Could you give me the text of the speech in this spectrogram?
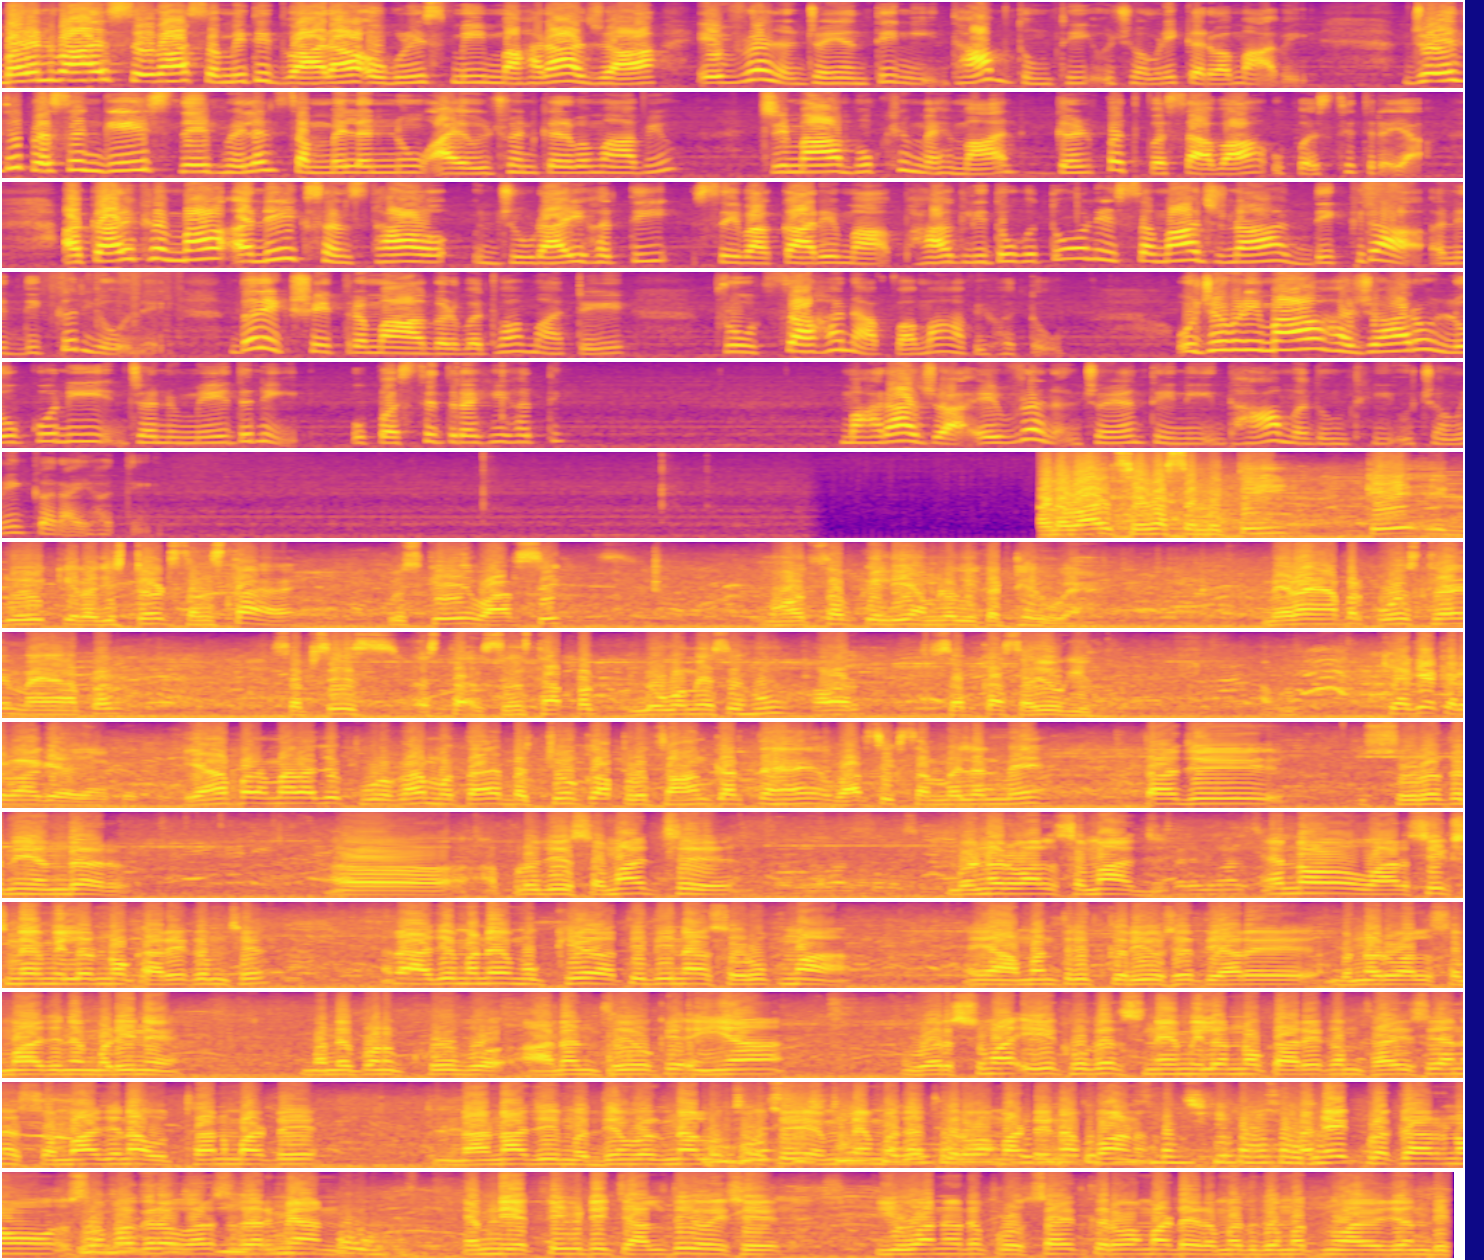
બરનવાલ સેવા સમિતિ દ્વારા ઓગણીસમી મહારાજા એવરન જયંતીની ધામધૂમથી ઉજવણી કરવામાં આવી. જયંતી પ્રસંગે સ્નેહ મિલન સંમેલનનું આયોજન કરવામાં આવ્યું, જેમાં મુખ્ય મહેમાન ગણપત વસાવા ઉપસ્થિત રહ્યા. આ કાર્યક્રમમાં અનેક સંસ્થાઓ જોડાઈ હતી, સેવા કાર્યમાં ભાગ લીધો હતો અને સમાજના દીકરા અને દીકરીઓને દરેક ક્ષેત્રમાં આગળ વધવા માટે પ્રોત્સાહન આપવામાં આવ્યું હતું. ઉજવણીમાં હજારો લોકોની જનમેદની ઉપસ્થિત રહી હતી મહારાજા એવરન જયંતીની ધામધૂમથી ઉજવણી કરાઈ હતી बनवाल सेवा समिति के एक जो एक रजिस्टर्ड संस्था है उसके वार्षिक महोत्सव के लिए हम लोग इकट्ठे हुए हैं मेरा यहाँ पर पोस्ट है मैं यहाँ पर सबसे स्था- संस्थापक लोगों में से हूँ और सबका सहयोगी हूँ क्या क्या करवा गया यहाँ पे यहाँ पर हमारा जो प्रोग्राम होता है बच्चों का प्रोत्साहन करते हैं वार्षिक सम्मेलन में આજે સુરતની અંદર અ, આપણો જે સમાજ છે બનરવાલ સમાજ એનો વાર્ષિક સ્નેહ મિલનનો કાર્યક્રમ છે અને આજે મને મુખ્ય અતિથિના સ્વરૂપમાં અહીંયા આમંત્રિત કર્યો છે ત્યારે બનરવાલ સમાજને મળીને મને પણ ખૂબ આનંદ થયો કે અહીંયા વર્ષમાં એક વખત સ્નેહ મિલનનો કાર્યક્રમ થાય છે અને સમાજના ઉત્થાન માટે નાના જે મધ્યમ વર્ગના લોકો છે, એમને મદદ કરવા માટેના પણ અનેક પ્રકારનો સમગ્ર વર્ષ દરમિયાન એમની એક્ટિવિટી ચાલતી હોય છે. યુવાનોને પ્રોત્સાહિત કરવા માટે રમતગમતનું આયોજન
